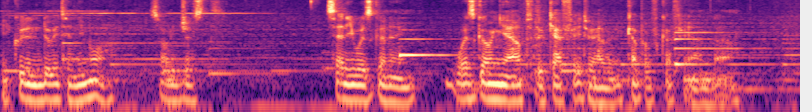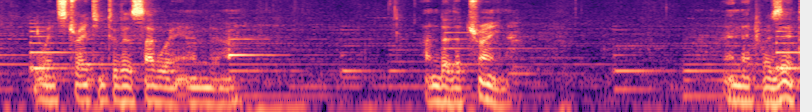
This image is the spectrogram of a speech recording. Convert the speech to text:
he couldn't do it anymore. So he just said he was gonna was going out to the cafe to have a cup of coffee and uh, he went straight into the subway and uh, under the train. And that was it.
